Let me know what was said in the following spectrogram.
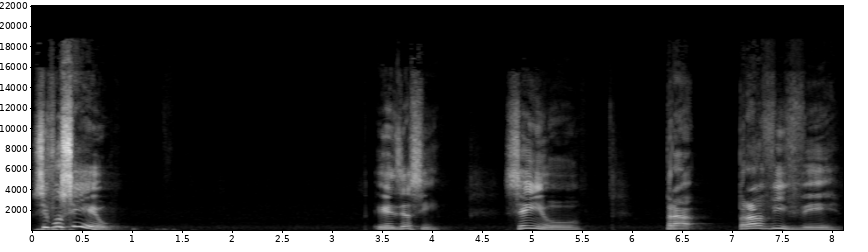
Se fosse eu, ia dizer assim: Senhor, para viver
